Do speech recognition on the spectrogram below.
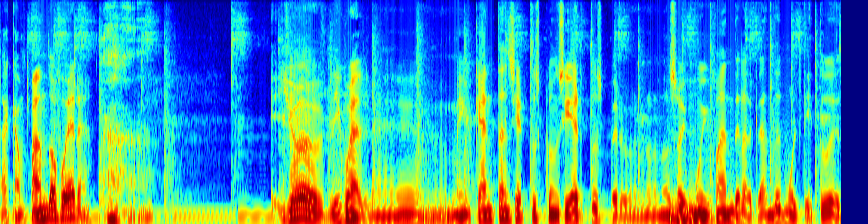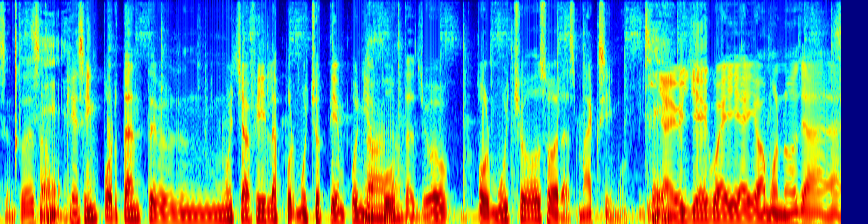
acampando afuera. Ajá. Yo, igual, eh, me encantan ciertos conciertos, pero no, no soy muy fan de las grandes multitudes. Entonces, Sí. aunque sea importante, mucha fila por mucho tiempo ni a No, no. putas. Yo, por mucho, dos horas máximo. Sí. Y yo llego ahí, ahí vámonos ya,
